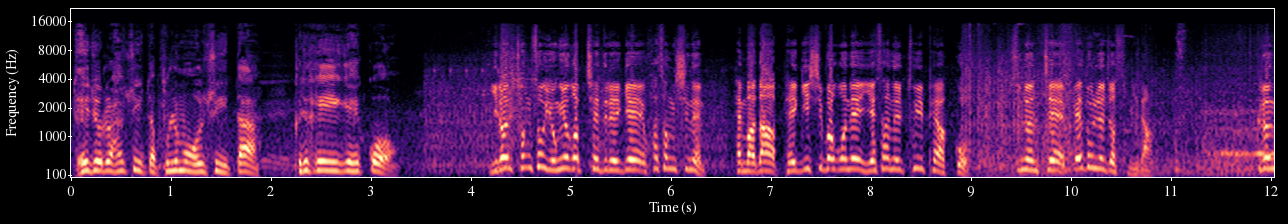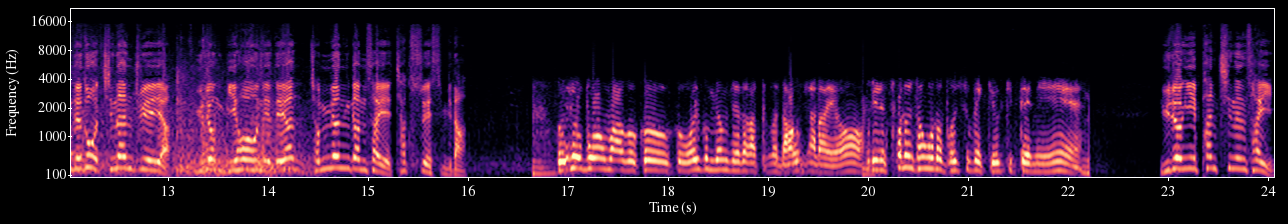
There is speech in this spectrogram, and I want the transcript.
대조를 할 수 있다. 부르면 올 수 있다. 그렇게 얘기했고 이런 청소 용역 업체들에게 화성시는 해마다 120억 원의 예산을 투입해왔고 수년째 빼돌려졌습니다. 그런데도 지난주에야 유령 미화원에 대한 전면 감사에 착수했습니다. 의료보험하고 그, 그 월급 명세서 같은 거 나오잖아요. 우리는 토른성으로 볼 수밖에 없기 때문에 유령이 판치는 사이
